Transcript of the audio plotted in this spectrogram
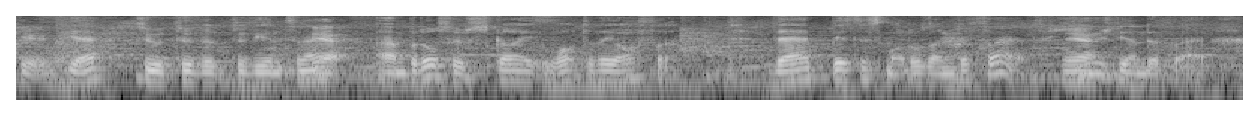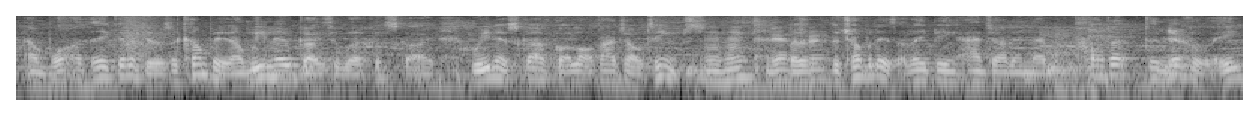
Q. Yeah, to, through the through the internet. Yeah. Um, but also Sky, what do they offer? Their business model's under threat, Yeah. hugely under threat. And what are they going to do as a company? Now we know guys who work at Sky. We know Sky have got a lot of agile teams. Mm-hmm. Yeah, but true. the trouble is, are they being agile in their product delivery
